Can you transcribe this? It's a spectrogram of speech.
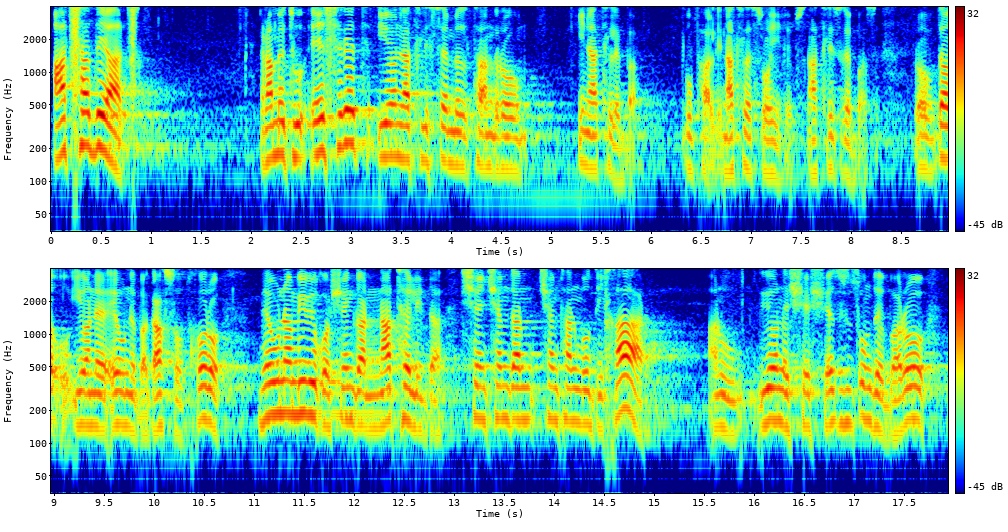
აცადე აწ. რამე თუ ესრეთ იონათლის სემელთან რომ ინათლება უფალი, ნათლს რო იღებს, ნათლისღებას. რომ და იონე ეუნება გახსოვთ ხო, რომ მე უნდა მივიღო შენგან ნათელი და შენ ჩემთან ჩემთან მოდი ხარ? ანუ იონე შეძწუნდება, რომ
